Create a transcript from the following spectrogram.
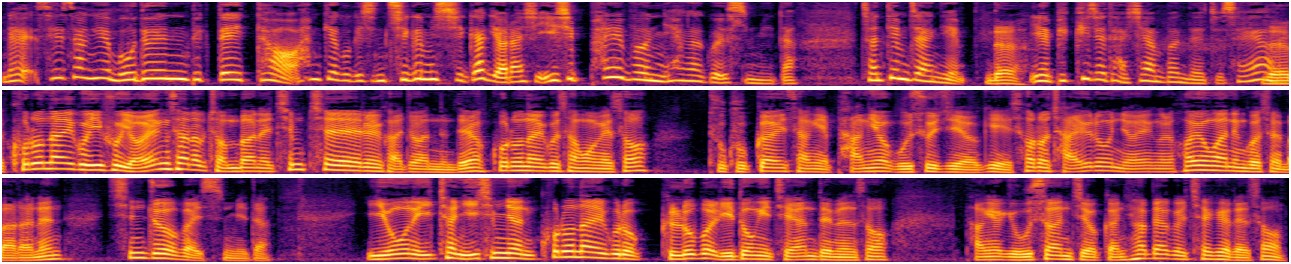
네, 세상의 모든 빅데이터 함께하고 계신 지금 시각 11시 28분 향하고 있습니다. 전 팀장님. 네. 예, 빅퀴즈 다시 한번 내주세요. 네, 코로나19 이후 여행 산업 전반의 침체를 가져왔는데요. 코로나19 상황에서 두 국가 이상의 방역 우수 지역이 서로 자유로운 여행을 허용하는 것을 말하는 신조어가 있습니다. 이 용어는 2020년 코로나19로 글로벌 이동이 제한되면서 방역이 우수한 지역 간 협약을 체결해서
